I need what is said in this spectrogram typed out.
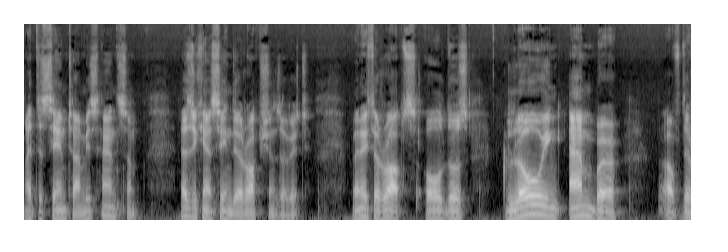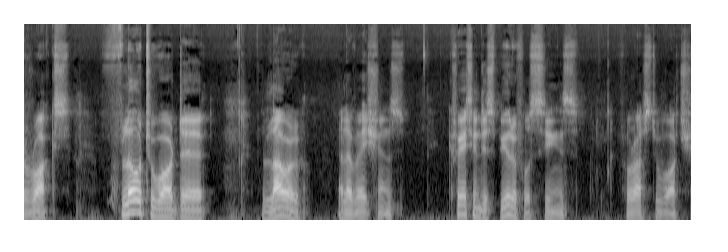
At the same time, it's handsome, as you can see in the eruptions of it. When it erupts, all those glowing amber of the rocks flow toward the lower elevations, creating these beautiful scenes for us to watch.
